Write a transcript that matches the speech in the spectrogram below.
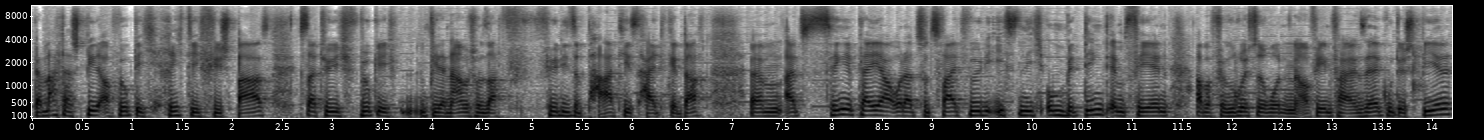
Da macht das Spiel auch wirklich richtig viel Spaß. Ist natürlich wirklich, wie der Name schon sagt, für diese Partys halt gedacht. Ähm, als Singleplayer oder zu zweit würde ich es nicht unbedingt empfehlen, aber für größere Runden auf jeden Fall ein sehr gutes Spiel.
